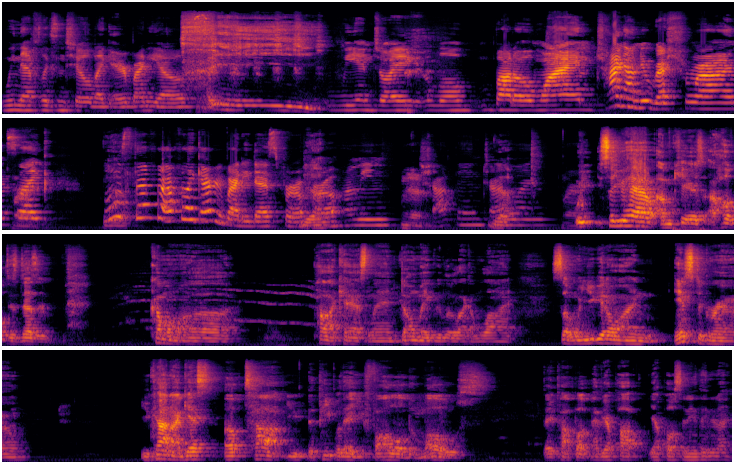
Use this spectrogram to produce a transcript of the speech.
we Netflix and chill like everybody else. hey, We enjoy a little bottle of wine, trying out new restaurants, Right. like little Yeah. stuff. I feel like everybody does for real, Yeah. for real. I mean, Yeah. shopping, traveling. Right. We- so you have. I'm curious. I hope this doesn't come on uh, podcast land. Don't make me look like I'm lying. So when you get on Instagram, you kind of, I guess, up top, you the people that you follow the most, they pop up. Have y'all pop? Y'all posted anything today?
